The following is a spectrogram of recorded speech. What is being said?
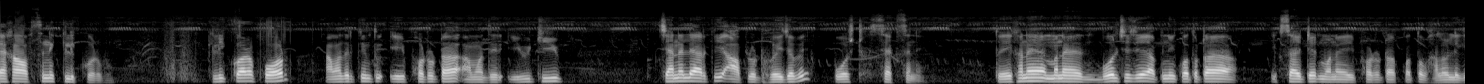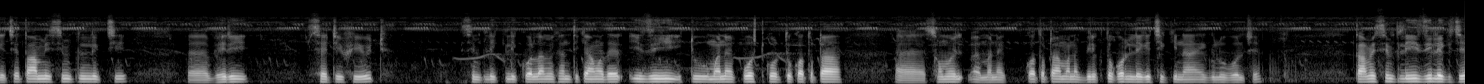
লেখা অপশানে ক্লিক করব। ক্লিক করার পর আমাদের কিন্তু এই ফটোটা আমাদের ইউটিউব চ্যানেলে আর কি আপলোড হয়ে যাবে পোস্ট সেকশনে। তো এখানে মানে বলছে যে আপনি কতটা এক্সাইটেড মানে এই ফটোটা কত ভালো লেগেছে। তো আমি সিম্পলি লিখছি ভেরি সার্টিফিউড সিম্পলি ক্লিক করলাম, এখান থেকে আমাদের ইজি টু মানে পোস্ট করতে কতটা সময় মানে কতটা মানে বিরক্তকর লেগেছে কি না এগুলো বলছে। তো আমি সিম্পলি ইজি লিখেছি।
